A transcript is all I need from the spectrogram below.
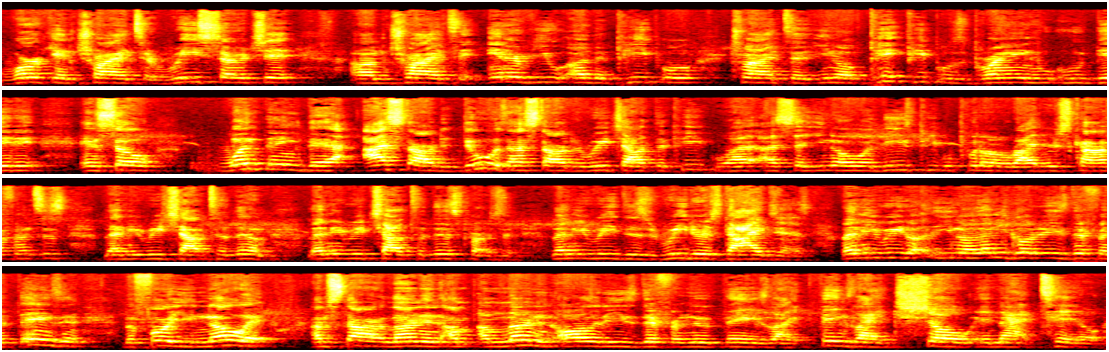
working, trying to research it, um, trying to interview other people, trying to, you know, pick people's brain who, who did it. And so one thing that I started to do is I started to reach out to people. I, I said, you know what, these people put on writers' conferences. Let me reach out to them. Let me reach out to this person. Let me read this Reader's Digest. Let me read, you know, let me go to these different things. And before you know it, I'm starting learning. I'm, I'm learning all of these different new things, like things like show and not tell.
